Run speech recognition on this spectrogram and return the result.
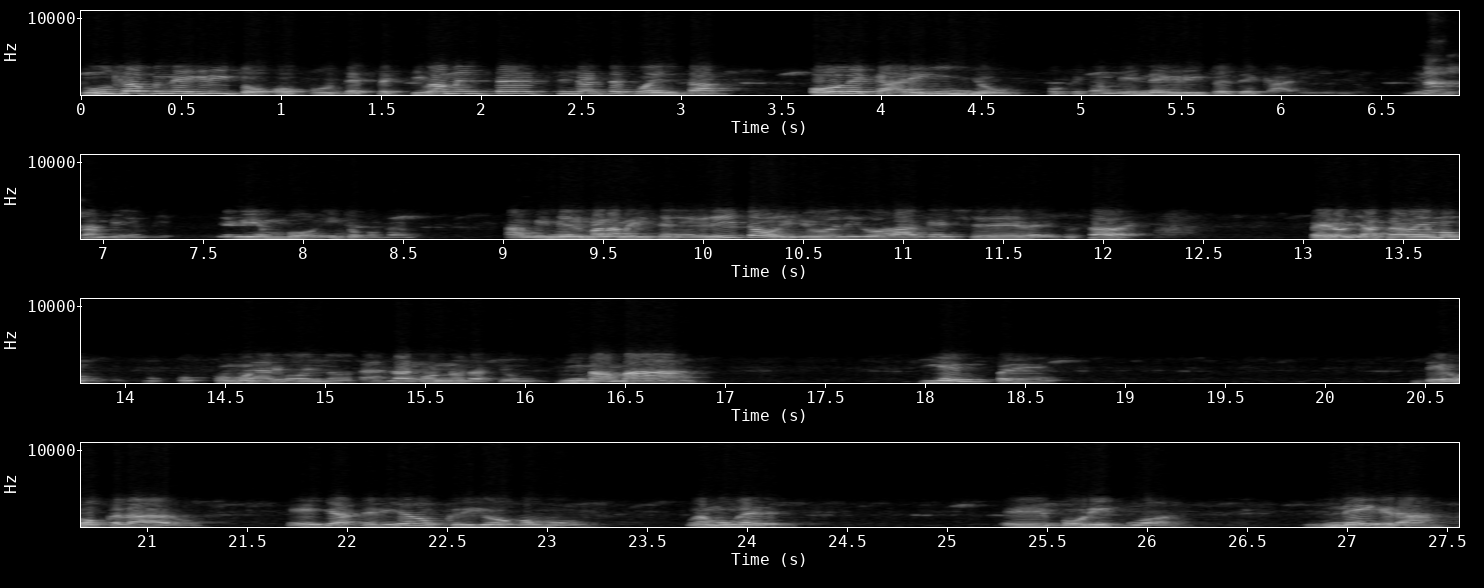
Tú usas negrito o pues, despectivamente sin darte cuenta, o de cariño, porque también negrito es de cariño. Y eso también es bien bonito, porque a mí mi hermana me dice negrito y yo digo, ah, qué chévere, tú sabes. Pero ya sabemos cómo la es connotación. la connotación. Mi mamá siempre dejó claro, ella, ella nos crió como una mujer eh, boricua, negra,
